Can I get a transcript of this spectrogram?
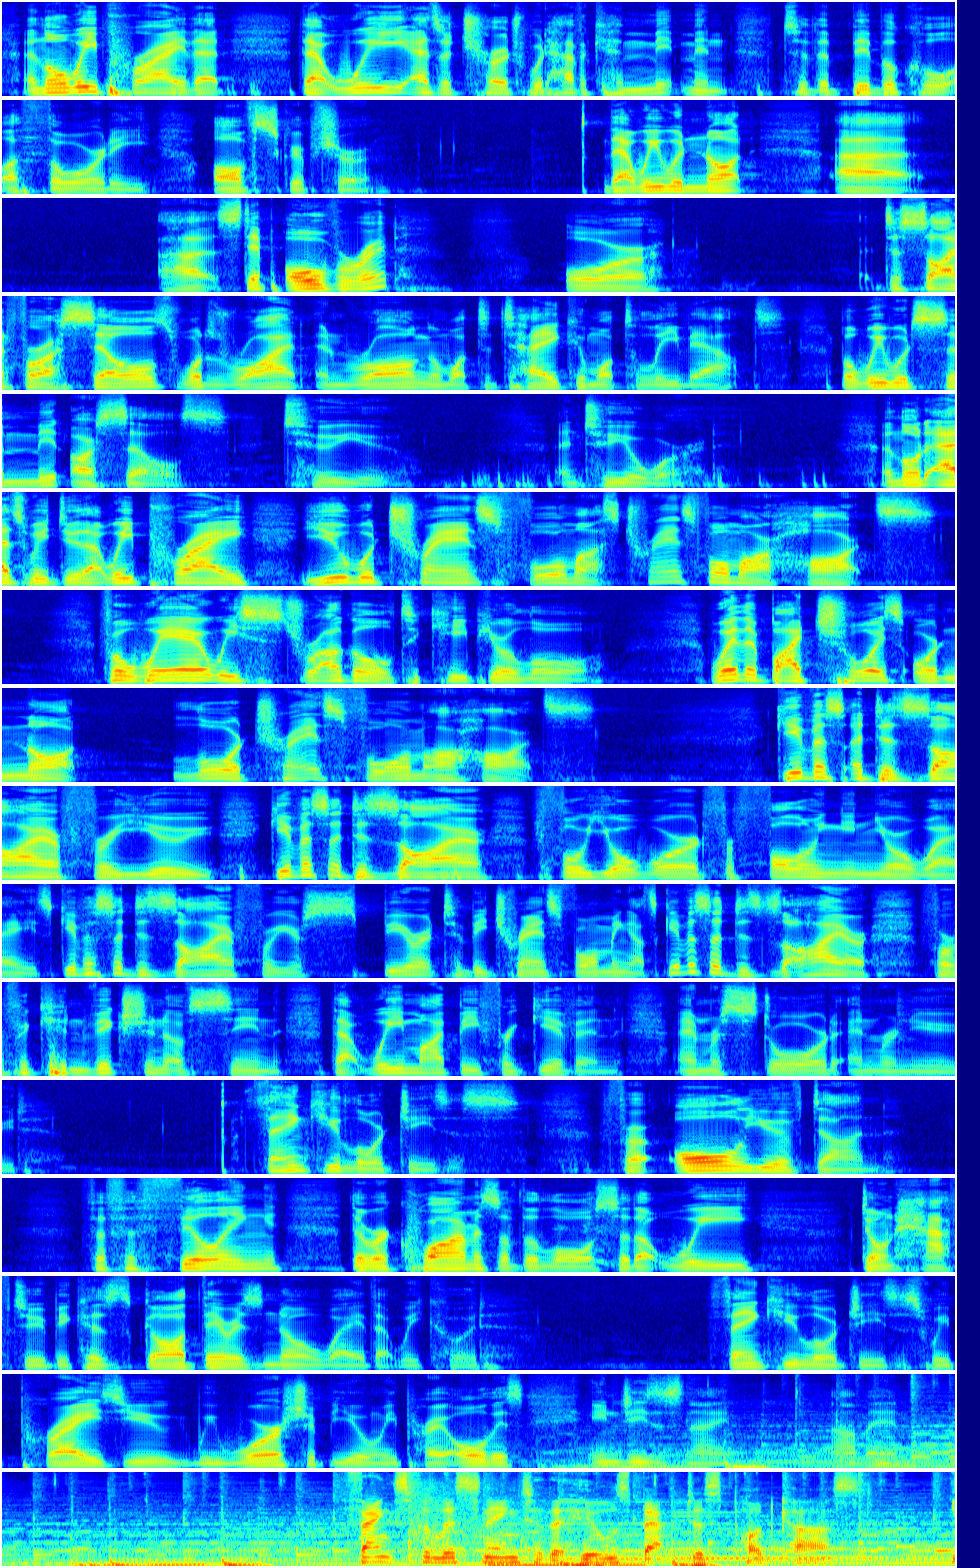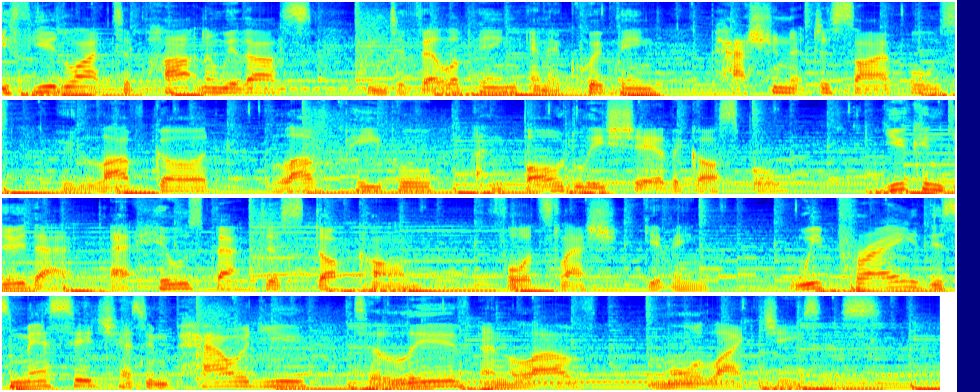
And Lord, we pray that, that we as a church would have a commitment to the biblical authority of Scripture, that we would not uh, uh, step over it or decide for ourselves what is right and wrong and what to take and what to leave out, but we would submit ourselves to you and to your word. And Lord, as we do that, we pray you would transform us, transform our hearts for where we struggle to keep your law, whether by choice or not. Lord, transform our hearts. Give us a desire for you. Give us a desire for your word, for following in your ways. Give us a desire for your spirit to be transforming us. Give us a desire for, for conviction of sin that we might be forgiven and restored and renewed. Thank you, Lord Jesus, for all you have done for fulfilling the requirements of the law so that we don't have to, because God, there is no way that we could. Thank you, Lord Jesus. We praise you, we worship you, and we pray all this in Jesus' name. Amen. Thanks for listening to the Hills Baptist podcast. If you'd like to partner with us in developing and equipping passionate disciples who love God, love people, and boldly share the gospel, you can do that at hillsbaptist.com forward slash giving. We pray this message has empowered you to live and love more like Jesus.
